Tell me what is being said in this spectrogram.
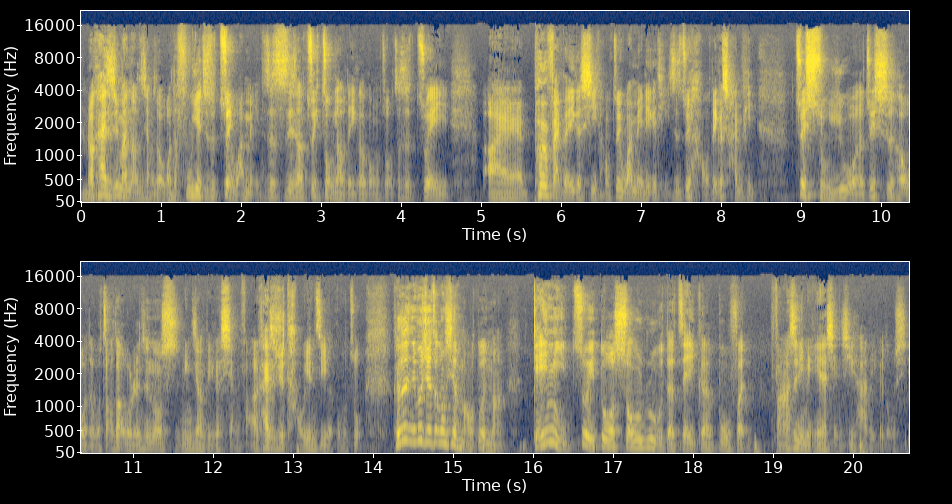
然后开始就满脑子想说，我的副业就是最完美的，这是世界上最重要的一个工作，这是最呃 perfect 的一个系统，最完美的一个体制，最好的一个产品，最属于我的、最适合我的，我找到我人生中使命这样的一个想法，而开始去讨厌自己的工作。可是你不觉得这东西很矛盾吗？给你最多收入的这个部分，反而是你每天在嫌弃它的一个东西。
